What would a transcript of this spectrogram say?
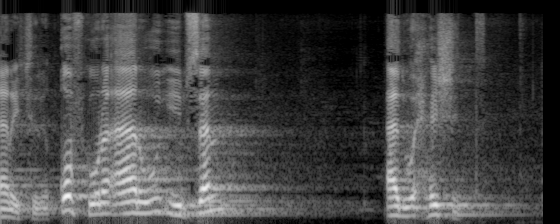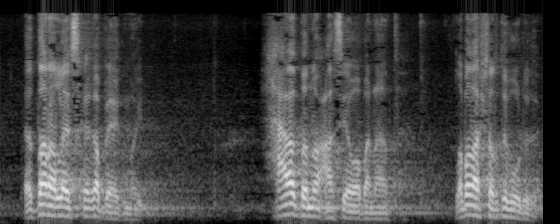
aanay jirin. Qofkuna aanu u iibsan aad wax heshid. Dara la yskaga beegmay. Xaaladda noocaasiya waa bannaanta. Labadaa shardi buu dhigay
